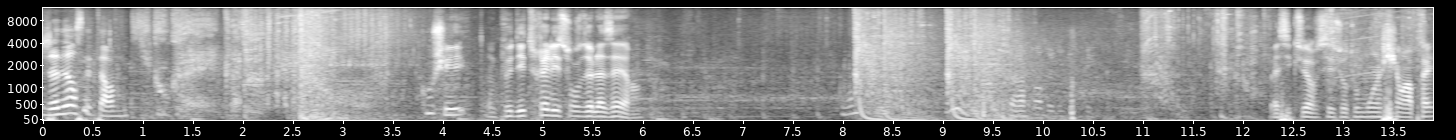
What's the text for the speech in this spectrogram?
J'adore cette arme. On peut détruire les sources de laser. Hein. Bah c'est que c'est surtout moins chiant après.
